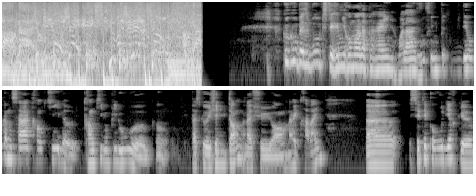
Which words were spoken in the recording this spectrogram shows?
on est Yu-Gi-Oh! GX, nouvelle génération en garde. Coucou Facebook, c'était Rémi Romain à l'appareil. Voilà, je vous fais une petite vidéo comme ça, tranquille, euh, tranquille ou pilou, euh, parce que j'ai du temps. Là, je suis en arrêt de travail. Euh, c'était pour vous dire que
